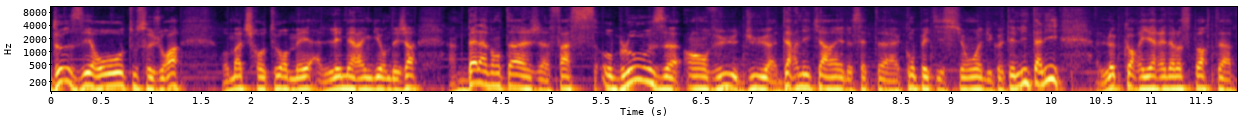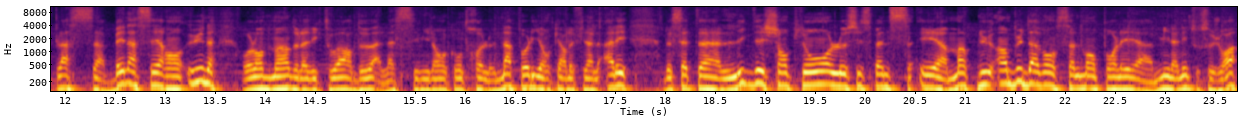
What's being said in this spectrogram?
2-0. Tout se jouera au match retour, mais les Merengues ont déjà un bel avantage face aux Blues en vue du dernier carré de cette compétition. Et du côté de l'Italie, le Corriere dello Sport place Benacer en une au lendemain de la victoire de l'AC Milan contre le Napoli en quart de finale aller de cette Ligue des Champions. Le suspense est maintenu, un but d'avance seulement pour les Milanais. Tout se jouera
